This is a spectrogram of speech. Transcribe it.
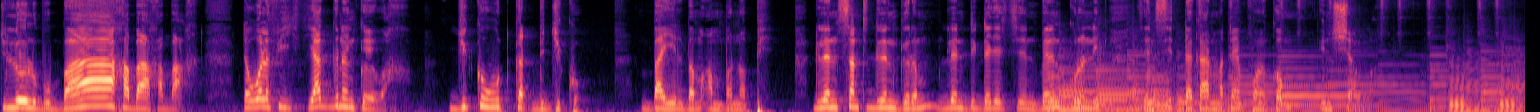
ci loolu bu baax a baax a baax. Te wala fi yàgg nañ koy wax. Jikko wutkat du jikko. Bàyyil ba mu am ba noppi. Di leen sant di leen gërëm di leen dig daje ci seen beneen chronique seen site dakarmatin.com incha allah.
